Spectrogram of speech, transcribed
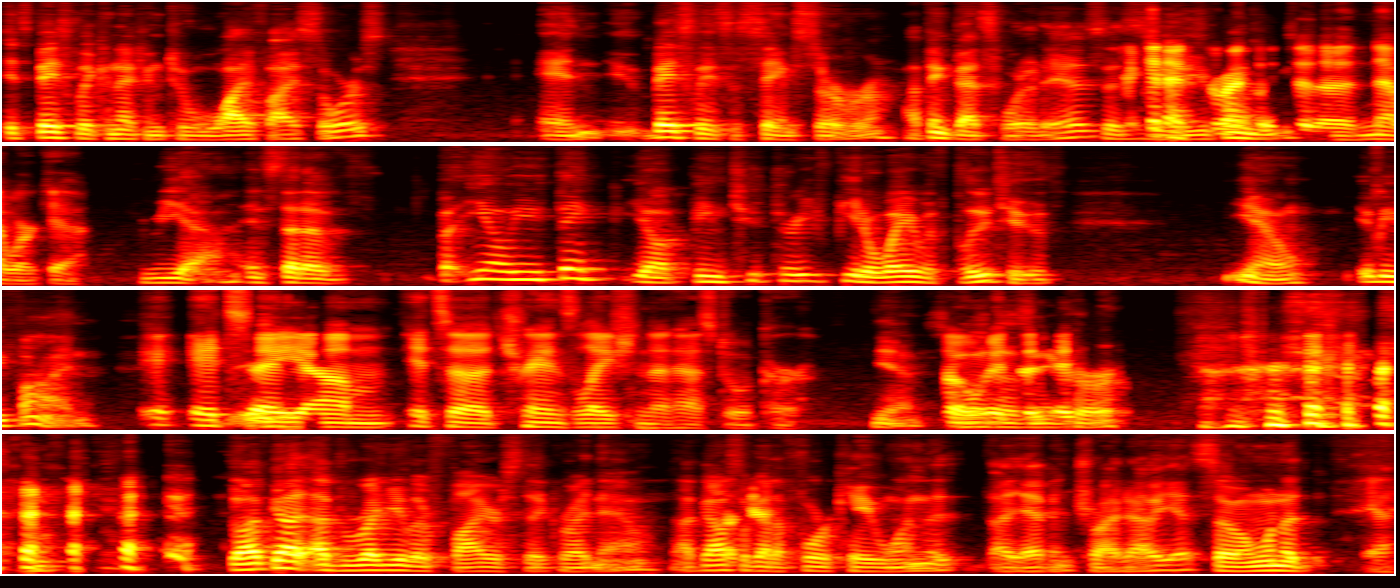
it's basically connecting to a Wi-Fi source, and basically it's the same server. I think that's what it is. It's, it connects you know, directly to the network. Yeah. Yeah. Instead of, but you know, you think you know being two three feet away with Bluetooth, you know, it'd be fine. It, it's a um, it's a translation that has to occur. Yeah. So well, it doesn't it, occur. so I've got a regular Fire Stick right now. I've also okay. got a 4K one that I haven't tried out yet. So I want to, yeah,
